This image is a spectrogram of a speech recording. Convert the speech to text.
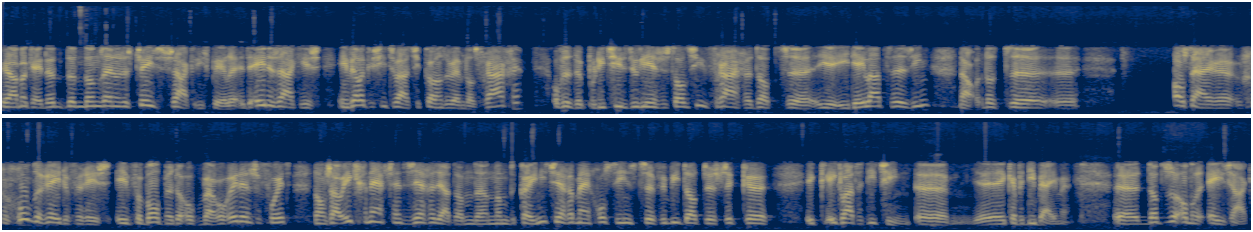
Ja, maar kijk, dan, dan zijn er dus twee zaken die spelen. De ene zaak is, in welke situatie kan het OM dat vragen? Of de politie natuurlijk in eerste instantie vragen dat uh, je idee laat uh, zien. Nou, dat... Uh, als daar uh, gegronde reden voor is in verband met de openbare orde enzovoort... dan zou ik geneigd zijn te zeggen, ja, dan, dan, dan kan je niet zeggen... mijn godsdienst uh, verbiedt dat, dus ik, uh, ik, ik laat het niet zien. ik heb het niet bij me. dat is een andere één zaak.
